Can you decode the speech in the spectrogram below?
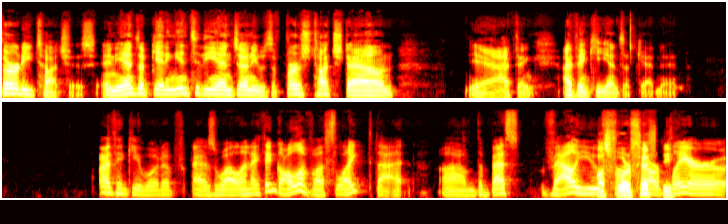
30 touches and he ends up getting into the end zone. He was the first touchdown. Yeah, I think I think he ends up getting it. I think he would have as well. And I think all of us liked that. Um, the best value Plus for star player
